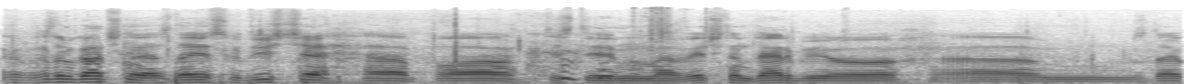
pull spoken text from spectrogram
Kako drugačno je zdaj izhodišče eh, po tistem eh, večnem derbiju? ehm, Zdaj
